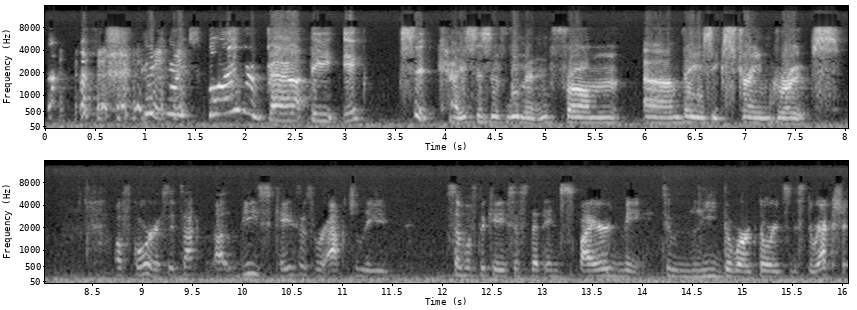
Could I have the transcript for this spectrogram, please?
Can you explain about the exit cases of women from um, these extreme groups? Of course, it's uh, these cases were actually some of the cases that inspired me to lead the work towards this direction.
